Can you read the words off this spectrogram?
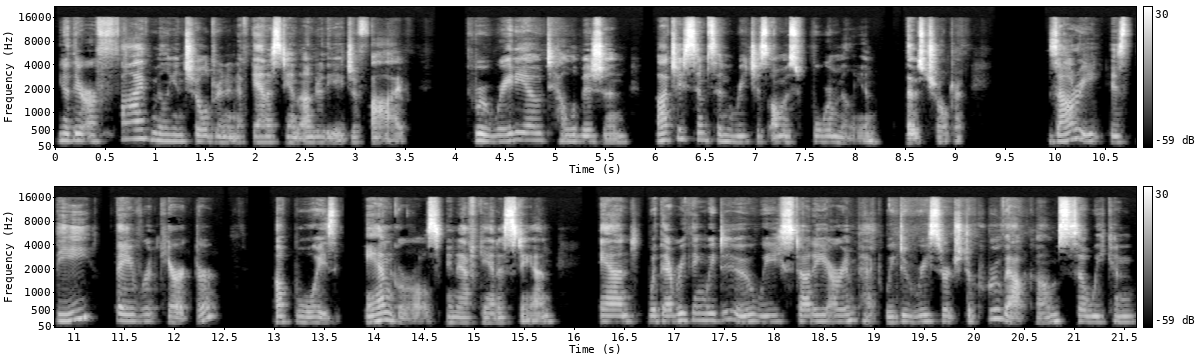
you know, there are 5 million children in Afghanistan under the age of five through radio, television, Bache Simsim reaches almost 4 million those children. Zari is the favorite character of boys and girls in Afghanistan. And with everything we do, we study our impact. We do research to prove outcomes so we can,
